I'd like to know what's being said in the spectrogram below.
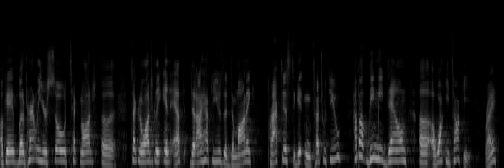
Okay, but apparently you're so technolog- uh, technologically inept that I have to use a demonic practice to get in touch with you. How about beam me down uh, a walkie talkie? right?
